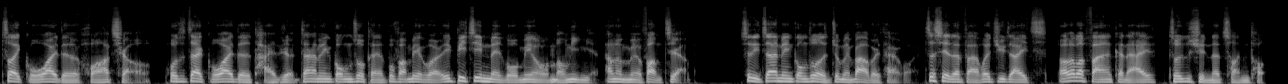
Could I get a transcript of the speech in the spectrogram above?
在国外的华侨或是在国外的台人，在那边工作可能不方便回来，因为毕竟美国没有农历年，他们没有放假。所以你在那边工作的就没办法回台湾，这些人反而会聚在一起，然后他们反而可能还遵循了传统，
